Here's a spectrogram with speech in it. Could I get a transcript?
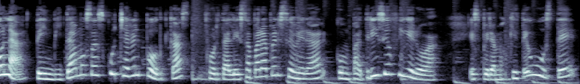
Hola, te invitamos a escuchar el podcast Fortaleza para Perseverar con Patricio Figueroa. Esperamos que te guste,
